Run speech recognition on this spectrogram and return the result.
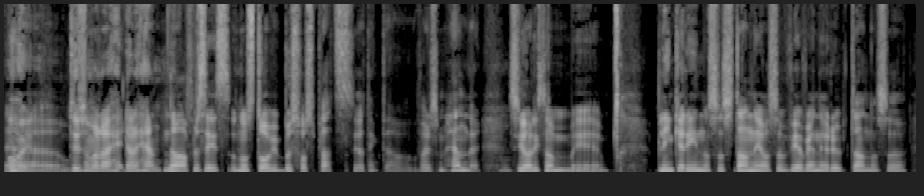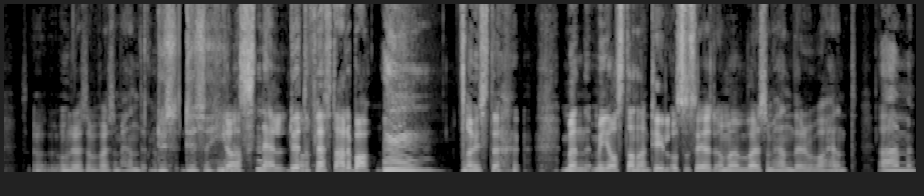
Oj, Eh, Typ som att det hade- det hade hänt Ja, något. precis. Och de står vid busshållplats. Så jag tänkte, "Ja, vad är det som händer? Mm. Så jag liksom eh, blinkar in och så stannar jag och så vevar jag ner rutan och så undrar vad är det som händer? Du, du är så himla Ja. snäll. Du vet Ja. de flesta hade bara mm. Ja, just det. Men, men jag stannar till och så säger jag, ja, men vad är det som händer? Vad har hänt? Ah, men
